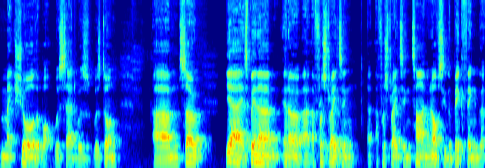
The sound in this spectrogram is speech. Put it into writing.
make sure that what was said was was done. Um, so yeah, it's been a you know a, a frustrating a frustrating time, and obviously the big thing that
